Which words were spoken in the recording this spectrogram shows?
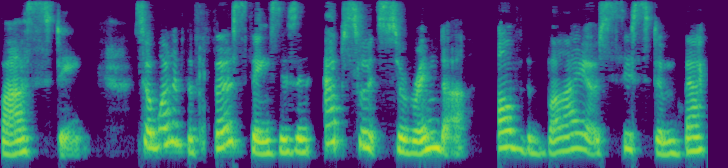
fasting. So, one of the first things is an absolute surrender of the biosystem back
